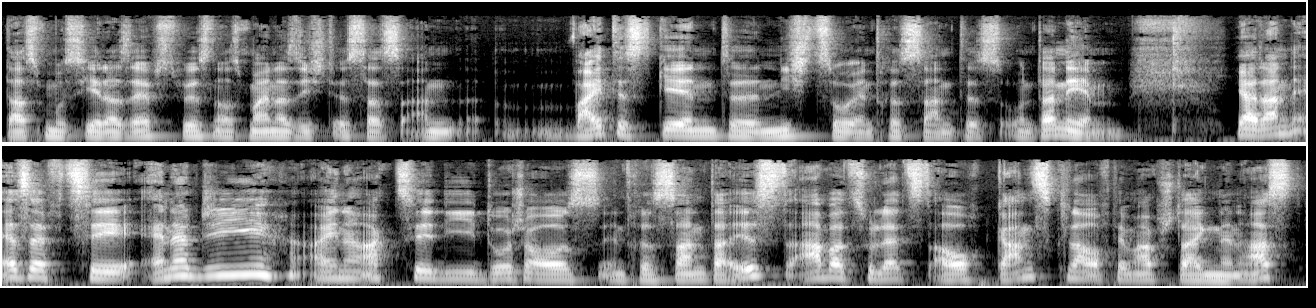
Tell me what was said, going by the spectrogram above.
das muss jeder selbst wissen. Aus meiner Sicht ist das ein weitestgehend äh, nicht so interessantes Unternehmen. Ja, dann SFC Energy, eine Aktie, die durchaus interessanter ist, aber zuletzt auch ganz klar auf dem absteigenden Ast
